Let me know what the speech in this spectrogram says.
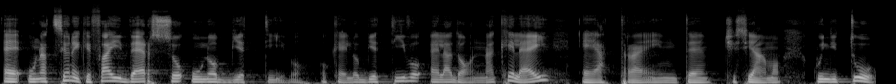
è un'azione che fai verso un obiettivo, ok? L'obiettivo è la donna, che lei è attraente, ci siamo. Quindi tu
